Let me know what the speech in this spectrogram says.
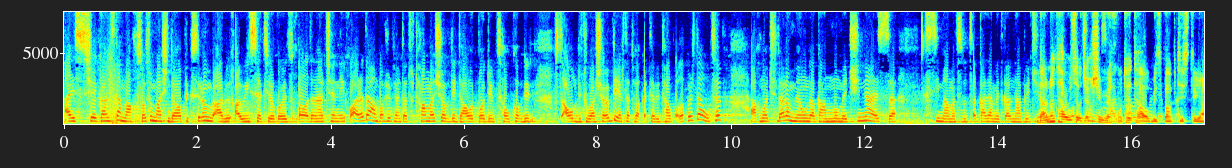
აი ეს შეგანცდა მახსოვს რომ მაშინ დავაფიქსირო რომ არ ვიყავი ისეთი როგორც ყველა დანარჩენი იყო არა და ამ ბავშვებთან ერთად თამაშობდი დაურბოდი ცალკობდი სწავლობდი თუ ვაშავებდი ერთად ვაკეთებდი თან ყველაფერს და უცებ აღმოჩნდა რომ მე უნდა გამომეჩინა ეს სიმამაცე თუ გადამედგა ნაბიჯი. ნანო თავის ოჯახში მეხუთე თაობის ბაპტისტია.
